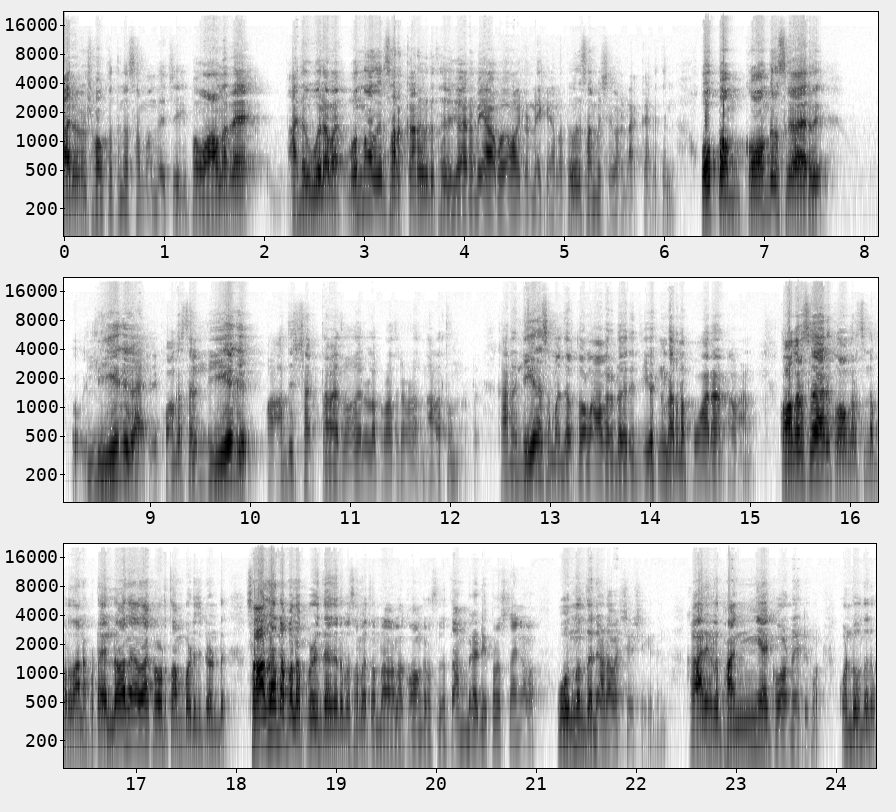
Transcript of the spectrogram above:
ആരോടം ഷോക്കത്തിനെ സംബന്ധിച്ച് ഇപ്പോൾ വളരെ അനുകൂലമായി ഒന്നും അതൊരു സർക്കാർ വിരുദ്ധ വികാരം വ്യാപകമായിട്ടുണ്ട് കേരളത്തിൽ. ഒരു സംശയം വേണ്ട അക്കാര്യത്തിൽ ഒപ്പം കോൺഗ്രസ്സുകാർ ലീഗുകാർ കോൺഗ്രസ് അല്ല ലീഗ് അതിശക്തമായ തോതിലുള്ള പ്രവർത്തനം അവിടെ നടത്തുന്നുണ്ട്. കാരണം ലീഗിനെ സംബന്ധിച്ചിടത്തോളം അവരുടെ ഒരു ജീവൻ മരണ പോരാട്ടമാണ്. കോൺഗ്രസ്സുകാർ കോൺഗ്രസിന്റെ പ്രധാനപ്പെട്ട എല്ലാ നേതാക്കളോട് തമ്പടിച്ചിട്ടുണ്ട്. സാധാരണ പലപ്പോഴും തെരഞ്ഞെടുപ്പ് സമയത്തുണ്ടാകുന്ന കോൺഗ്രസിലെ തമ്മിലടി പ്രശ്നങ്ങളോ ഒന്നും തന്നെ അവിടെ അവശേഷിക്കുന്നില്ല. കാര്യങ്ങൾ ഭംഗിയായി കോർഡിനേറ്റ് കൊണ്ടുവന്നൊരു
